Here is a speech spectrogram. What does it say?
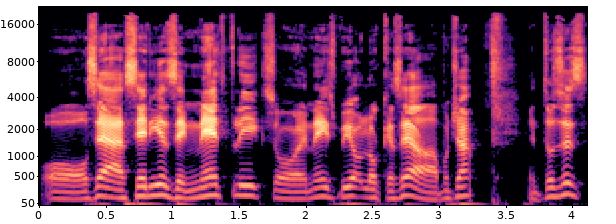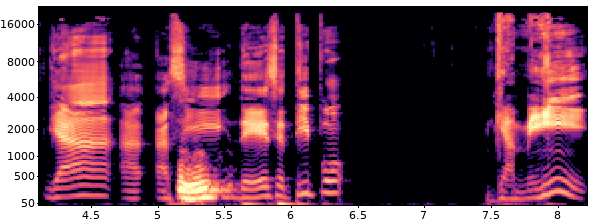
o, o sea, series de Netflix o en HBO, lo que sea, ¿va? Mucha. Entonces, ya a- así de ese tipo, que a mí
